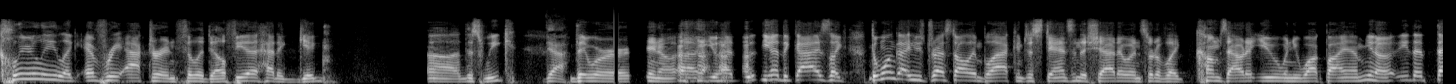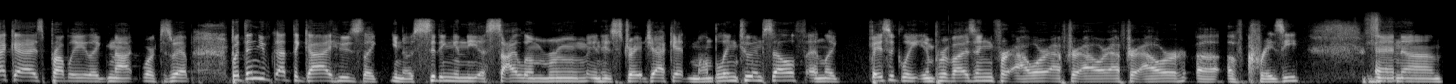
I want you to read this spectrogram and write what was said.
clearly like every actor in Philadelphia had a gig uh, this week. Yeah. they were you know uh, you had you had the guys like the one guy who's dressed all in black and just stands in the shadow and sort of like comes out at you when you walk by him you know that that guy's probably like not worked his way up. But then you've got the guy who's like you know sitting in the asylum room in his straitjacket mumbling to himself and like basically improvising for hour after hour after hour uh, of crazy. And um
